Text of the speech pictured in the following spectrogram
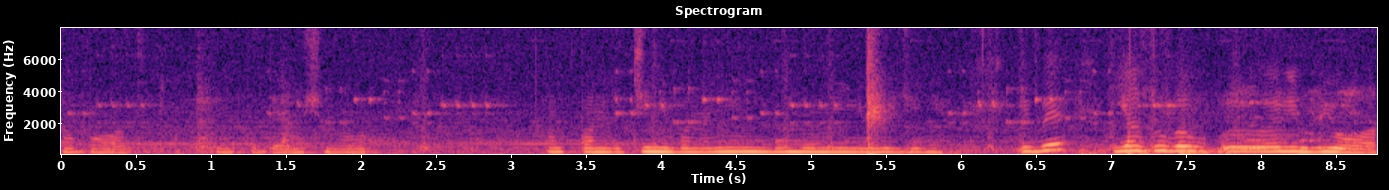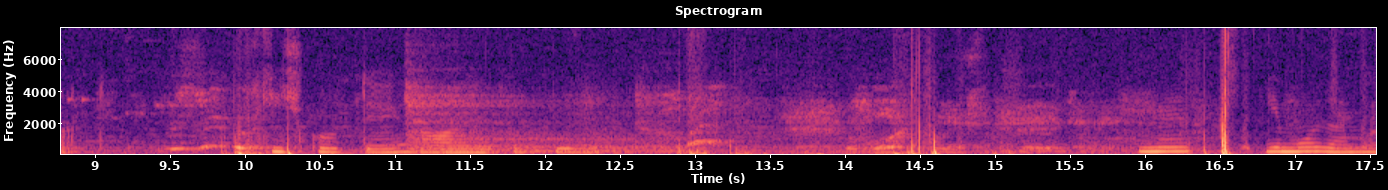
табати. Ми подивимося на пандатіні, бананіні, бомбоміні, лузіні. І ви, я зробив е, реберт. Кішку ти грає, капець. Ми і можемо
